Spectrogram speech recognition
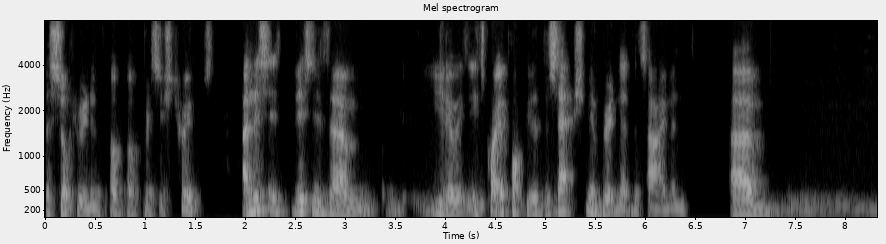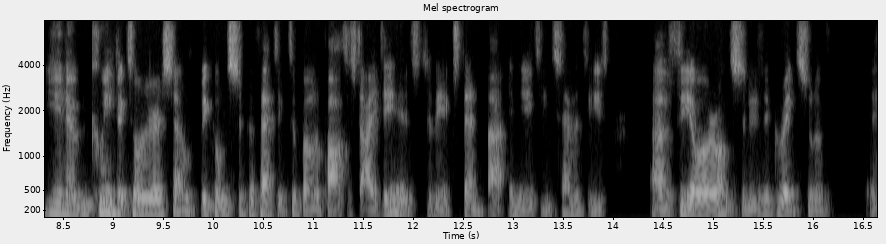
the suffering of, of, of British troops. And this is this is um, you know it, it's quite a popular perception in Britain at the time, and um, you know Queen Victoria herself becomes sympathetic to Bonapartist ideas to the extent that in the 1870s, uh, Theo Aronson, who's a great sort of uh,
